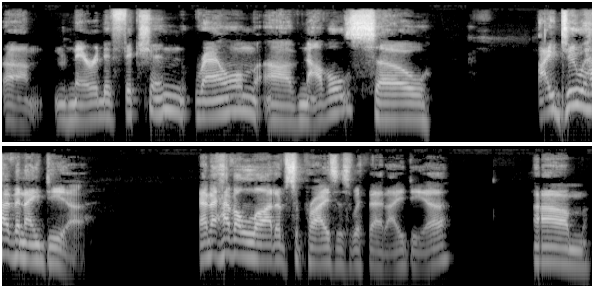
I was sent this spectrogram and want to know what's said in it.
um, narrative fiction realm of novels. So I do have an idea, and I have a lot of surprises with that idea. Um,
